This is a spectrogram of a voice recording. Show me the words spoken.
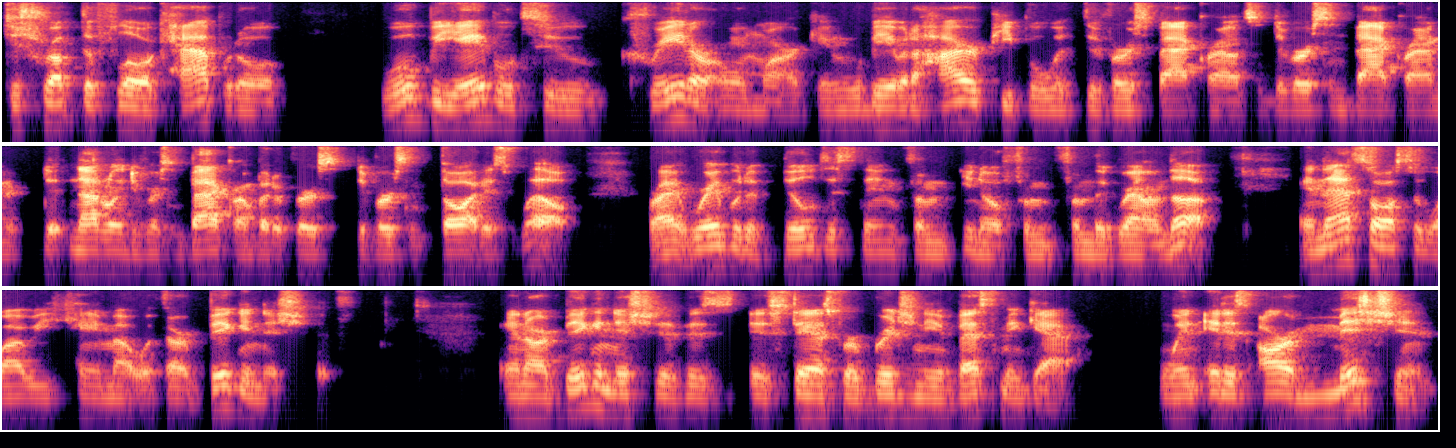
disrupt the flow of capital, we'll be able to create our own mark and we'll be able to hire people with diverse backgrounds and diverse in background, not only diverse in background, but diverse, diverse in thought as well. Right. We're able to build this thing from, you know, from, from the ground up. And that's also why we came out with our big initiative. And our big initiative is, it stands for bridging the investment gap when it is our mission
